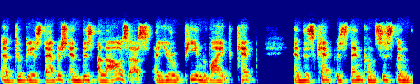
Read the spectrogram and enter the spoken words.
uh, to be established. And this allows us a European wide cap. And this cap is then consistent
